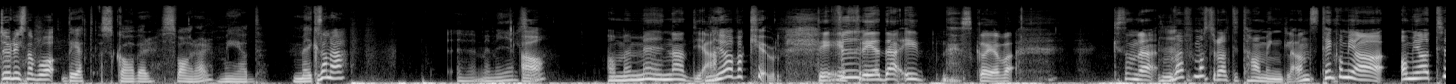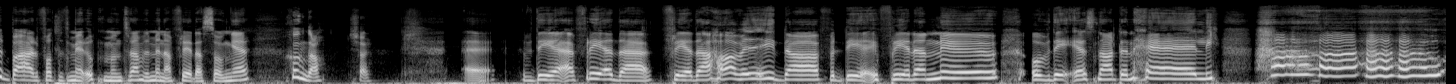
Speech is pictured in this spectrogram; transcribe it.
Du lyssnar på Det skaver svarar med mig Cassandra. Eh, med mig Elsa. Ja. Och med mig Nadja. ja, vad kul. Det är Vi- fredag i... Nej ska jag bara. Cassandra, Mm. varför måste du alltid ta min glans? Tänk om jag, om jag typ bara hade fått lite mer uppmuntran vid mina fredagssånger. Sjung då, kör. Eh, det är fredag, fredag har vi idag för det är fredag nu och det är snart en helg. Ha, ha, ha,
